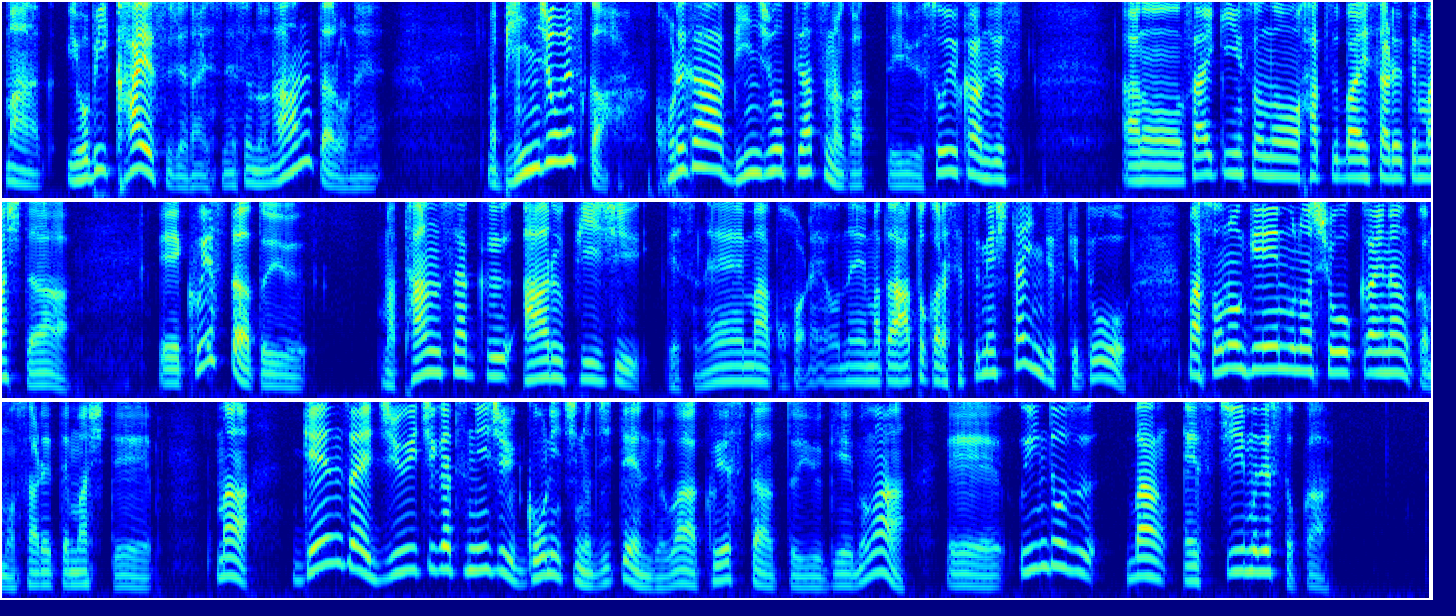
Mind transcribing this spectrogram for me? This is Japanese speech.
まあ呼び返すじゃないですね。そのなんだろうね、まあ、便乗ですか。これが便乗ってやつなのかっていうそういう感じです。あの最近その発売されてました、えークエスターという、まあ、探索 RPG ですね。まあこれをねまた後から説明したいんですけど、まあ、そのゲームの紹介なんかもされてましてまあ現在11月25日の時点ではクエスターというゲームは、えー Windows 版、えー Steam ですとか、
